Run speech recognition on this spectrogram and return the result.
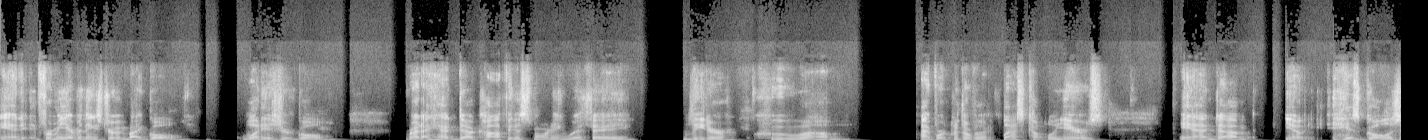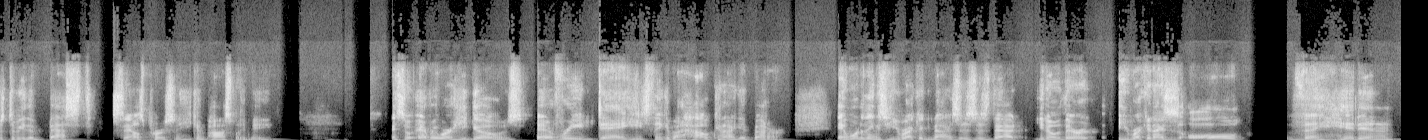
and for me everything's driven by goal what is your goal right i had uh, coffee this morning with a leader who um, i've worked with over the last couple of years and um, you know, his goal is just to be the best salesperson he can possibly be. And so everywhere he goes, every day he's thinking about how can I get better. And one of the things he recognizes is that, you know, there he recognizes all the hidden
